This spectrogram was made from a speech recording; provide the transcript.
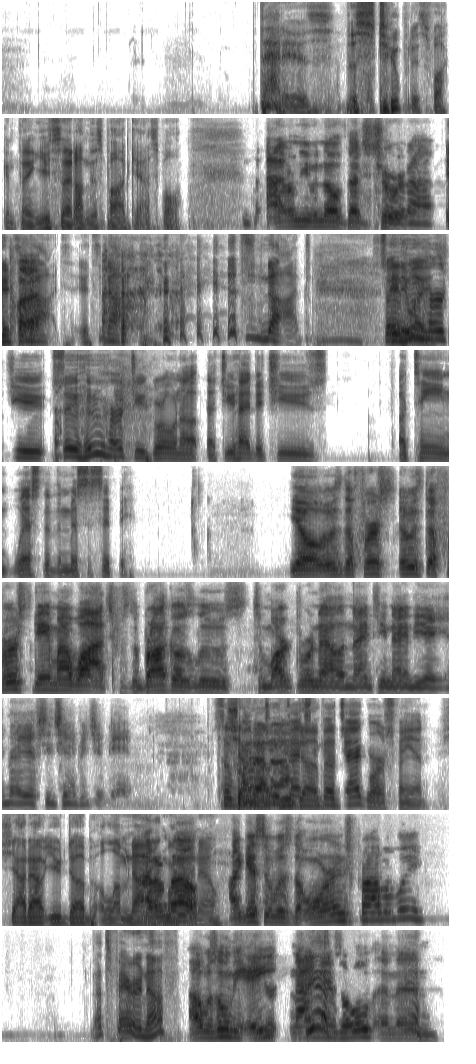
That is the stupidest fucking thing you said on this podcast, Paul. I don't even know if that's true or not. It's but not. It's not. it's not. So Anyways. who hurt you? So who hurt you growing up that you had to choose a team west of the Mississippi? Yo, it was the first. It was the first game I watched. Was the Broncos lose to Mark Brunell in 1998 in the AFC Championship game? So Shout why out are you a Jacksonville Jaguars fan? Shout out UW alumni. I don't Mark know. Brunell. I guess it was the orange, probably. That's fair enough. I was only 8 You're- nine Yeah. years old, and then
